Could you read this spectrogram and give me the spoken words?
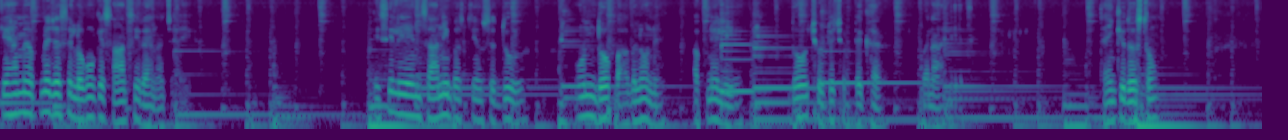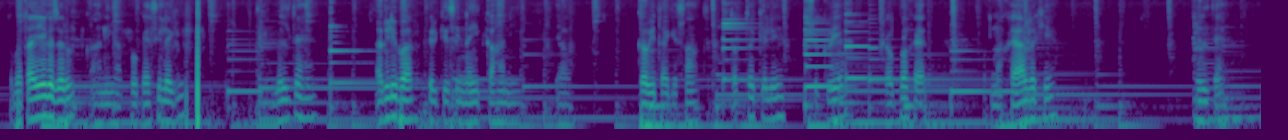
कि हमें अपने जैसे लोगों के साथ ही रहना चाहिए। इसीलिए इंसानी बस्तियों से दूर उन दो पागलों ने अपने लिए दो छोटे छोटे घर बना लिए थे। थैंक यू दोस्तों। तो बताइएगा ज़रूर कहानी आपको कैसी लगी। मिलते हैं अगली बार फिर किसी नई कहानी या कविता के साथ। तब तक के लिए शुक्रिया। शब खैर। अपना ख्याल रखिए। मिलते हैं।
